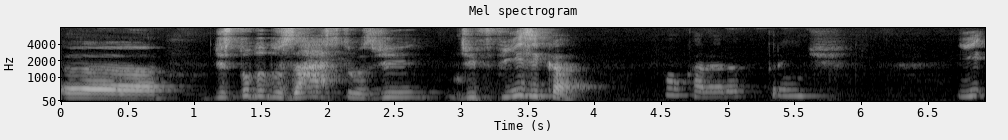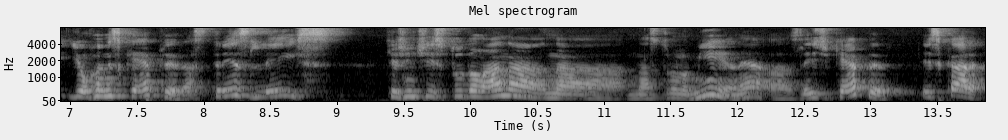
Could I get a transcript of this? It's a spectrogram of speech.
uh, de estudo dos astros, de, de física, o cara era crente. E Johannes Kepler, as três leis que a gente estuda lá na, na, na, astronomia, né, as leis de Kepler, esse cara,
